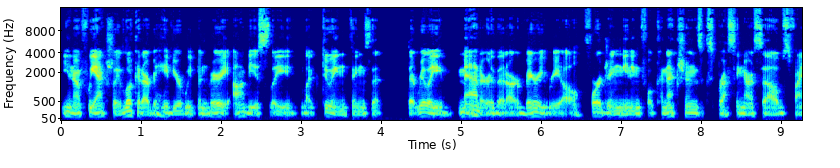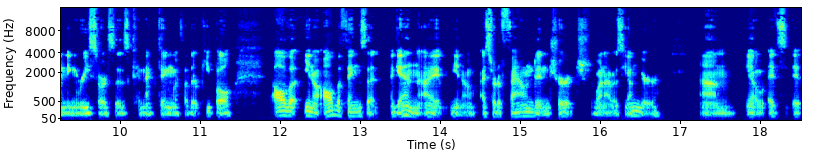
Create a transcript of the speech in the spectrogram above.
you know, if we actually look at our behavior, we've been very obviously like doing things that that really matter, that are very real, forging meaningful connections, expressing ourselves, finding resources, connecting with other people all the you know all the things that again i you know i sort of found in church when i was younger. Um, you know it's it,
